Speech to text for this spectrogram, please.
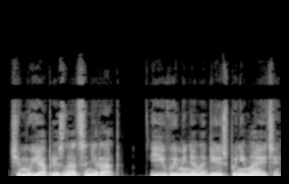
чему я, признаться, не рад. И вы меня, надеюсь, понимаете.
